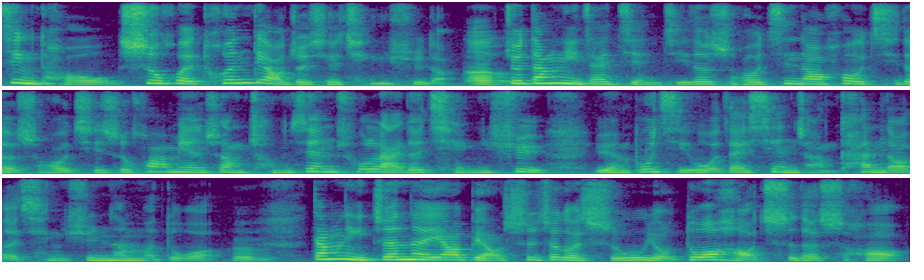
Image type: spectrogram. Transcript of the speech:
镜头是会吞掉这些情绪的，嗯。就当你在剪辑的时候，进到后期的时候，其实画面上呈现出来的情绪远不及我在现场看到的情绪那么多。嗯，当你真的要表示这个食物有多好吃的时候，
